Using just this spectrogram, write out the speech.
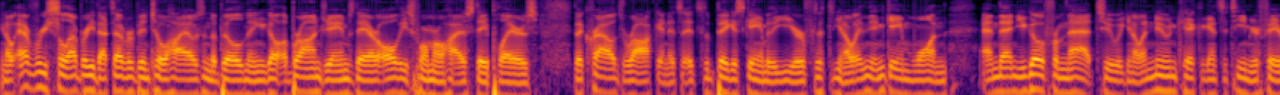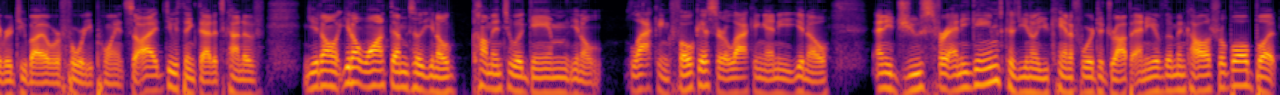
you know, every celebrity that's ever been to Ohio is in the building. You got LeBron James there, all these former Ohio State players. The crowd's rocking. It's it's the biggest game of the year, for, you know, in, in game one. And then you go from that to, you know, a noon kick against a team you're favored to by over 40 points. So I do think that it's kind of you don't you don't want them to, you know, come into a game, you know, lacking focus or lacking any, you know, any juice for any games because you know you can't afford to drop any of them in college football. But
